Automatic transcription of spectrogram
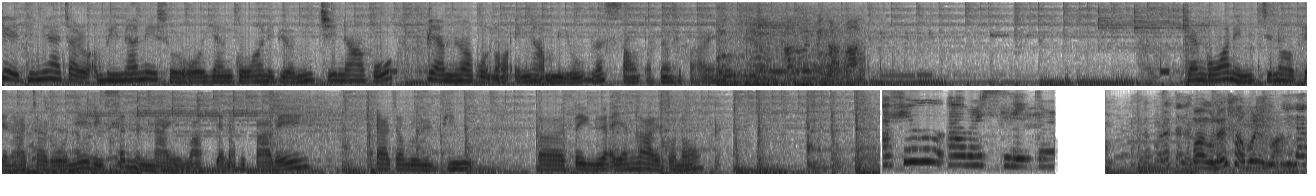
ကဲဒီနေ့ကကြတော့အမေများနေ့ဆိုတော့ရန်ကုန်ကနေပြီးတော့မြစ်ကြီးနားကိုပြန်ပြီးတော့ပေါ့နော်အိမ်ကအမေကိုလက်ဆောင်တော့ပြန်ဖြစ်ပါတယ်အားလုံးပဲမင်္ဂလာပါရန်ကုန်ကနေမြစ်ကြီးနားကိုပြန်လာကြတော့နေ့လေ12နာရီမှာပြန်လာဖြစ်ပါတယ်အဲဒါကြောင့်မလို့ view အဲတိမ်တွေကအရင်လာတယ်ပေါ့နော် A few hours later. ဘာကိုလဲဆောက်ဖို့လေကွာဒီလက်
